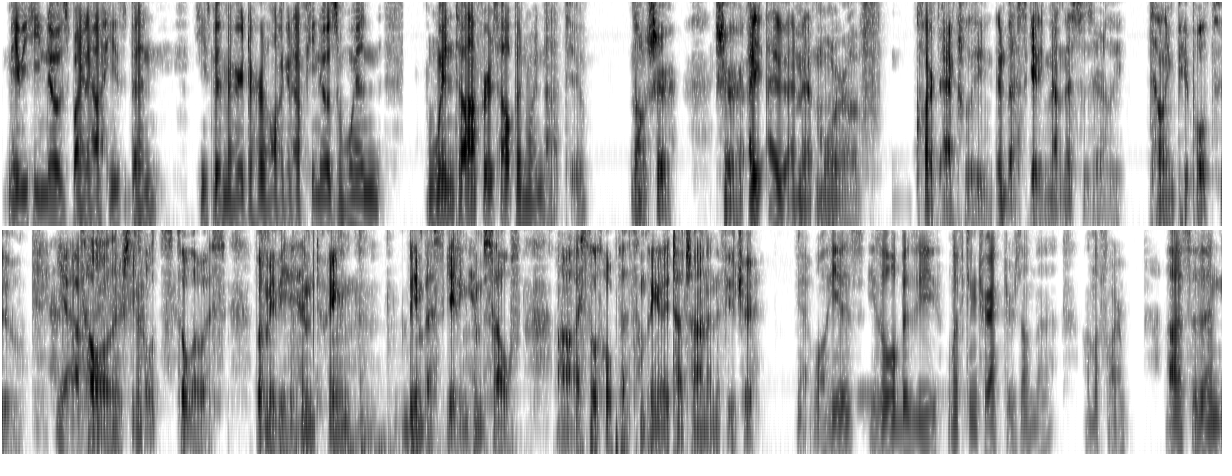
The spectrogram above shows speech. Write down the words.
maybe he knows by now he's been he's been married to her long enough. He knows when when to offer his help and when not to. Oh, sure, sure. I, I, I meant more of Clark actually investigating, not necessarily telling people to Yeah. tell all their secrets to Lois, but maybe him doing the investigating himself. Uh, I still hope that's something they touch on in the future. Yeah, well, he is he's a little busy lifting tractors on the on the farm. Uh, so then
